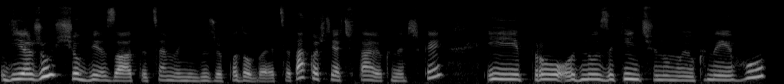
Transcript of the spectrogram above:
в'яжу, щоб в'язати. Це мені дуже подобається. Також я читаю книжки, і про одну закінчену мою книгу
